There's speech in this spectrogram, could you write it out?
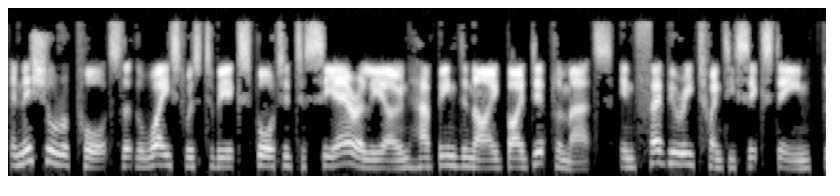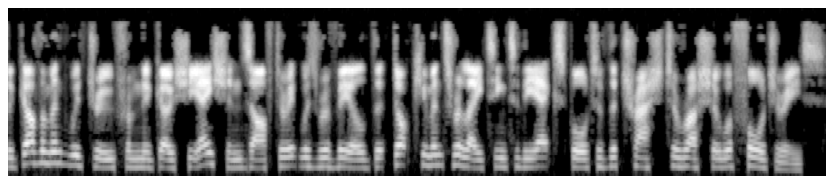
Initial reports that the waste was to be exported to Sierra Leone have been denied by diplomats. In February 2016, the government withdrew from negotiations after it was revealed that documents relating to the export of the trash to Russia were forgeries.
